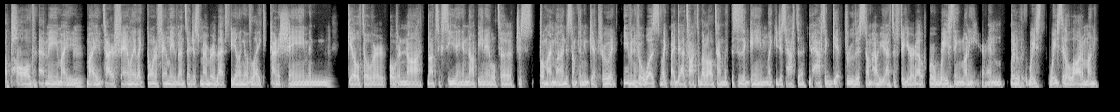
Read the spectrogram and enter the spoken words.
appalled at me. My Mm. my entire family, like going to family events, I just remember that feeling of like kind of shame and Mm. Guilt over over not not succeeding and not being able to just put my mind to something and get through it. Even if it was like my dad talked about it all the time, like this is a game. Like you just have to you have to get through this somehow. You have to figure it out. We're wasting money here and literally waste wasted a lot of money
